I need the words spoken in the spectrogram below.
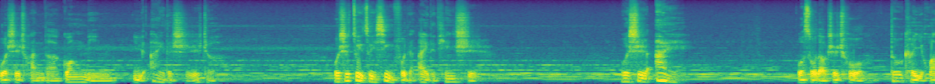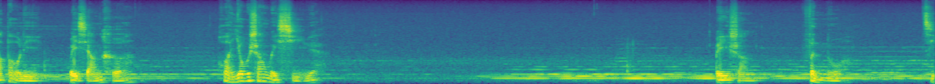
我是传达光明与爱的使者，我是最最幸福的爱的天使。我是爱，我所到之处都可以化暴力为祥和，化忧伤为喜悦。悲伤、愤怒、寂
